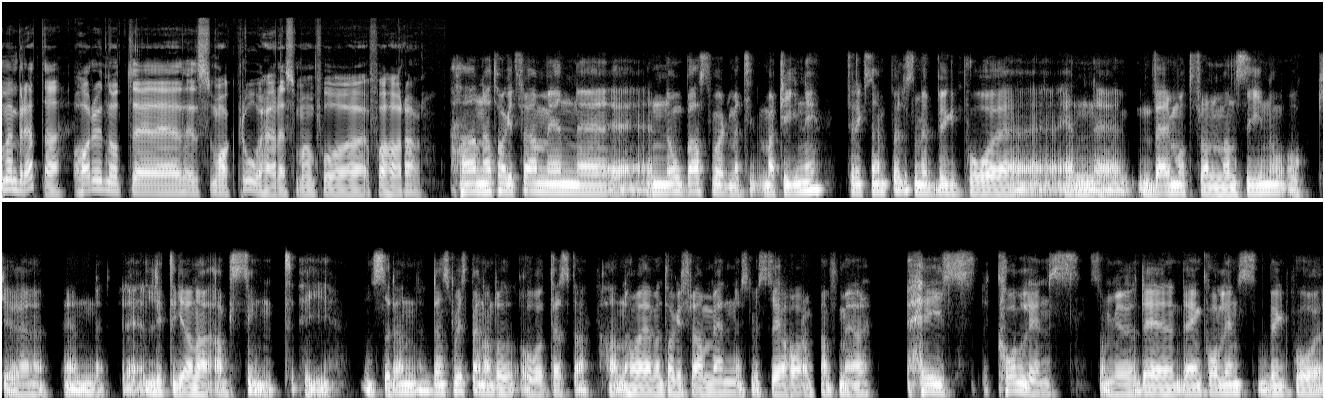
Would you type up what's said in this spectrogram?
men berätta. Har du något eh, smakprov här som man får, får höra? Han har tagit fram en, en No Buzzword Martini till exempel som är byggd på eh, en eh, vermouth från Mancino och eh, en lite grann absint i. Så den, den ska bli spännande att, att, testa. Han har även tagit fram en, ska vi se, jag har den framför mig här, Hayes Collins som ju, det, är, det är en Collins byggd på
